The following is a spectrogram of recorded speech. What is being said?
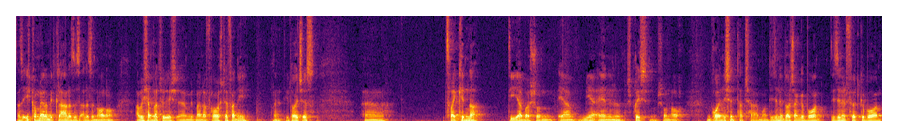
also ich komme ja damit klar, das ist alles in Ordnung. Aber ich habe natürlich äh, mit meiner Frau Stefanie, ne, die deutsch ist, äh, zwei Kinder, die aber schon eher mir ähneln, sprich schon auch einen bräunlichen Touch haben. Und die sind in Deutschland geboren, die sind in Fürth geboren.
